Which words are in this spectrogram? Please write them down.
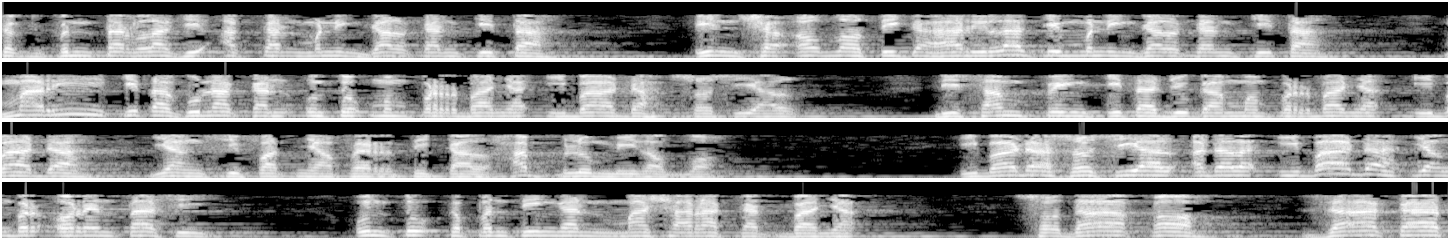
sebentar lagi akan meninggalkan kita. Insya Allah tiga hari lagi meninggalkan kita. Mari kita gunakan untuk memperbanyak ibadah sosial. Di samping kita juga memperbanyak ibadah yang sifatnya vertikal. Hablum minallah. Ibadah sosial adalah ibadah yang berorientasi untuk kepentingan masyarakat banyak. Sodakoh, zakat,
